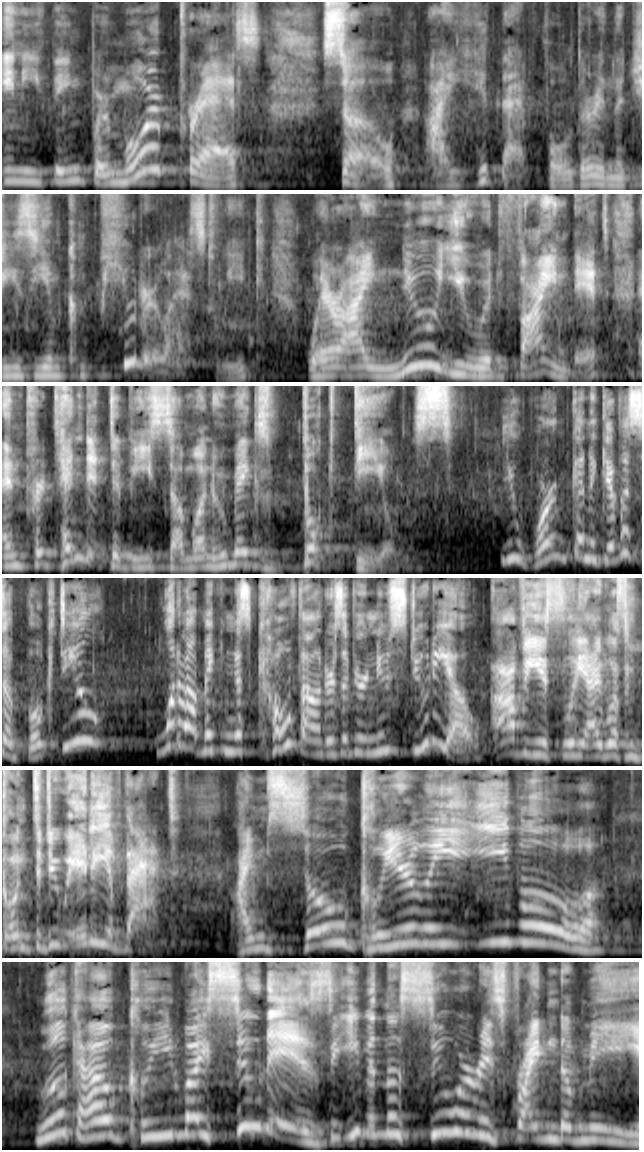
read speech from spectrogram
anything for more press. So I hid that folder in the GZM computer last week where I knew you would find it and pretended to be someone who makes book deals. You weren't gonna give us a book deal? What about making us co founders of your new studio? Obviously, I wasn't going to do any of that. I'm so clearly evil. Look how clean my suit is. Even the sewer is frightened of me.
